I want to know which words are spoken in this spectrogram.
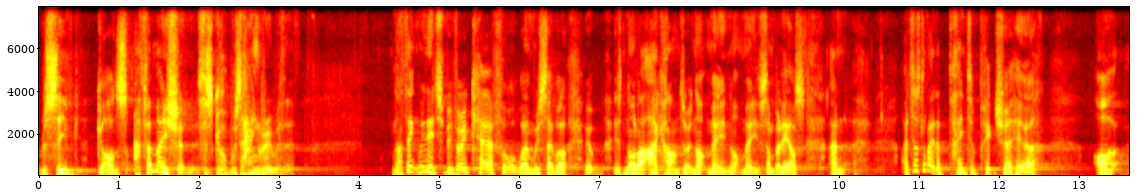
receive God's affirmation. It says God was angry with him. And I think we need to be very careful when we say, well, it, it's not, I can't do it, not me, not me, somebody else. And I'd just like to paint a picture here of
